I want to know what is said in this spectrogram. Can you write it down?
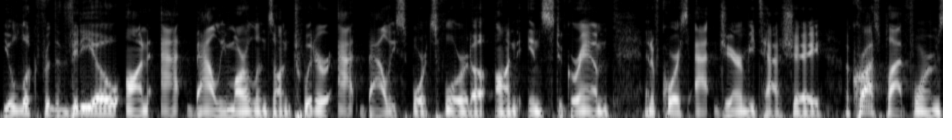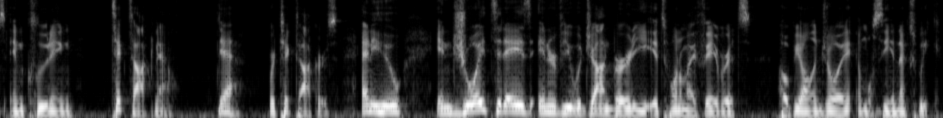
You'll look for the video on at Bally Marlins on Twitter, at Bally Sports Florida on Instagram, and of course at Jeremy Taché across platforms, including TikTok now. Yeah, we're TikTokers. Anywho, enjoy today's interview with Jon Berti. It's one of my favorites. Hope you all enjoy, and we'll see you next week.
